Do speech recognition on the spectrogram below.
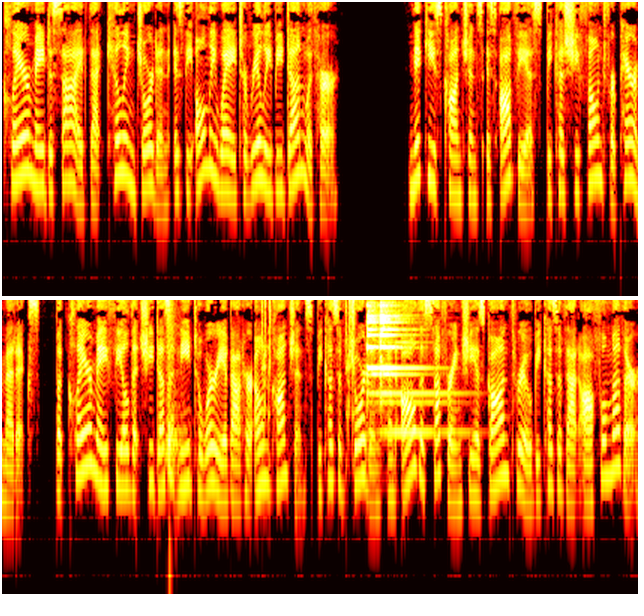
Claire may decide that killing Jordan is the only way to really be done with her. Nikki's conscience is obvious because she phoned for paramedics, but Claire may feel that she doesn't need to worry about her own conscience because of Jordan and all the suffering she has gone through because of that awful mother.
